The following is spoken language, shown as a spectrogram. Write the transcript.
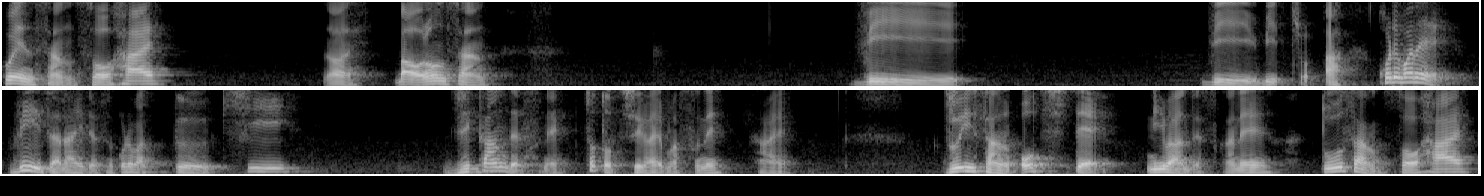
フエンさん、そうはい。はい。バオロンさん。V、V、V、ちょ、あ、これはね、V じゃないです。これは、トゥ、時間ですね。ちょっと違いますね。はい。ズイさん、落ちて、2番ですかね。トゥさん、そうはい。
